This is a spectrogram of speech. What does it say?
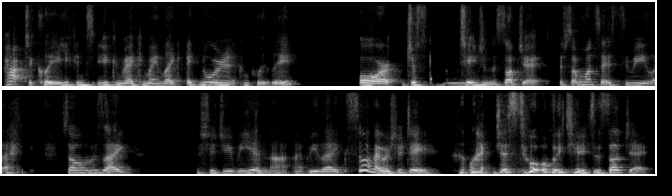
practically, you can you can recommend like ignoring it completely, or just mm. changing the subject. If someone says to me like someone was like, should you be in that? I'd be like, so how was your day? like just totally change the subject.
